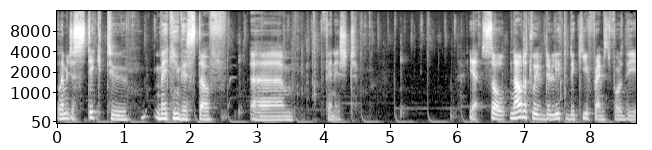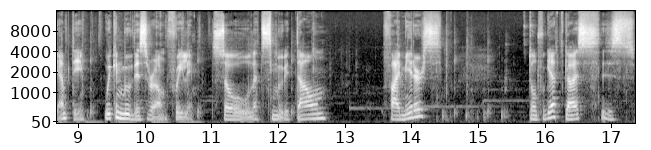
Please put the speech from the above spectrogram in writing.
let me just stick to making this stuff um, finished. Yeah, so now that we've deleted the keyframes for the empty, we can move this around freely. So let's move it down five meters. Don't forget, guys, this is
